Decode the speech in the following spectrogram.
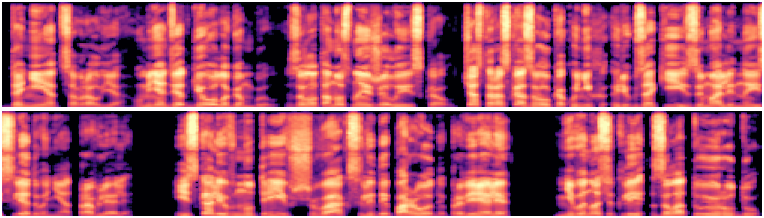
«Да нет», — соврал я. «У меня дед геологом был, золотоносные жилы искал. Часто рассказывал, как у них рюкзаки изымали на исследования отправляли. Искали внутри, в швах, следы породы, проверяли, не выносит ли золотую руду.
